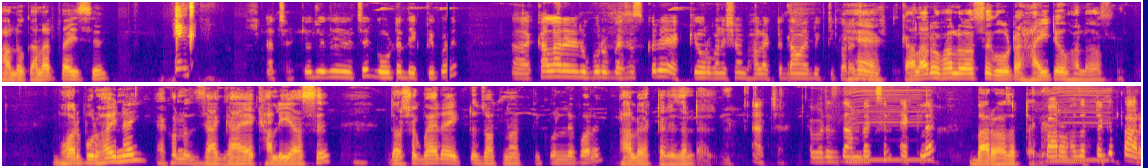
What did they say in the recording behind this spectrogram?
ভালো কালার পাইছে। আচ্ছা কেউ যদি হচ্ছে গরুটা দেখতে পারে। কালারের উপর মেসেজ করে এক কোরবানির সময় ভালো একটা দামে বিক্রি করা হ্যাঁ কালারও ভালো আছে গরুটার হাইটেও ভালো আছে। ভরপুর হয় নাই এখনও যা গায়ে খালি আছে। দর্শক ভাইরা একটু যত্নার্থী করলে পরে ভালো একটা রেজাল্ট আসবে। আচ্ছা এভারেজ দাম রাখছেন এক লাখ বারো হাজার টাকা। বারো হাজার টাকা পার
